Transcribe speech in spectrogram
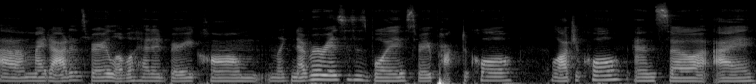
Um, my dad is very level headed, very calm, like never raises his voice, very practical, logical. And so I,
